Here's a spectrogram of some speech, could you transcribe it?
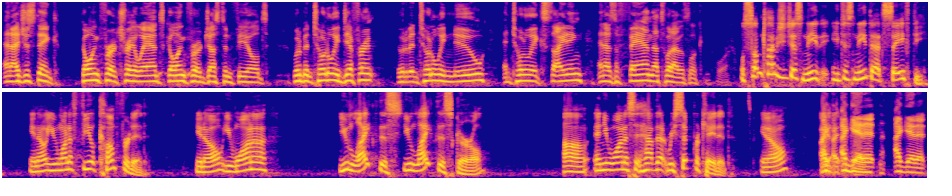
And I just think going for a Trey Lance, going for a Justin Fields would have been totally different. It would have been totally new and totally exciting. And as a fan, that's what I was looking for. Well, sometimes you just need you just need that safety. You know, you want to feel comforted. You know, you want to you like this you like this girl, uh, and you want to have that reciprocated. You know, I, I, get it. I get it.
